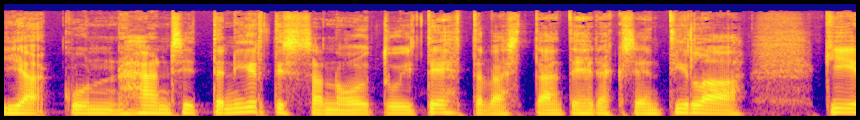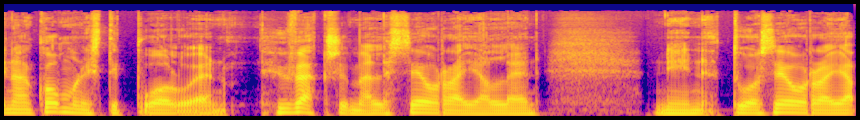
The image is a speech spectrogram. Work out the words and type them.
Ja kun hän sitten irtisanoutui tehtävästään tehdäkseen tilaa Kiinan kommunistipuolueen hyväksymälle seuraajalleen, niin tuo seuraaja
